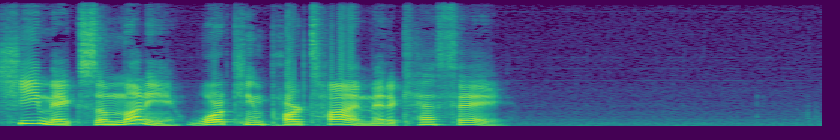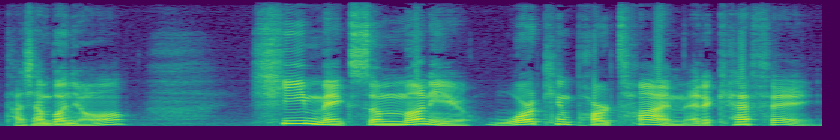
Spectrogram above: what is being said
He makes some money working part-time at a cafe. 다시 한번요. He makes some money working part-time at a cafe.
